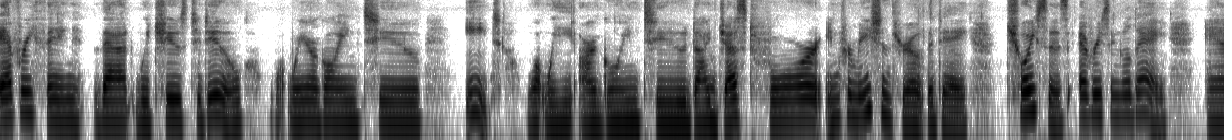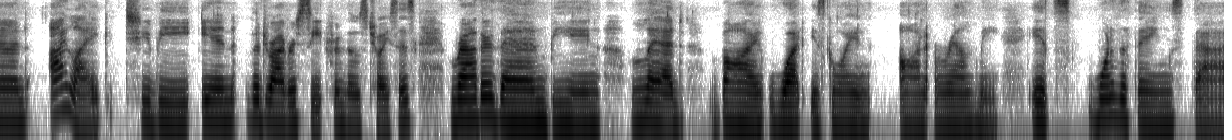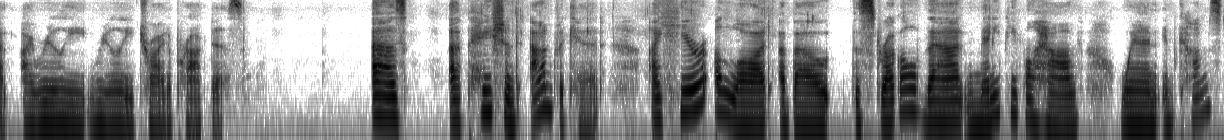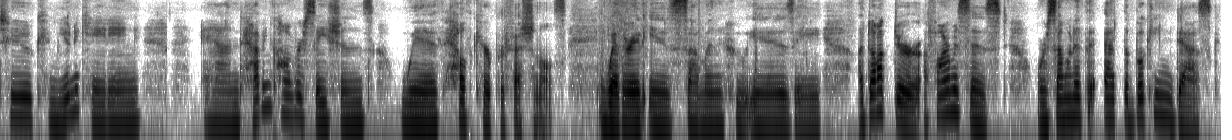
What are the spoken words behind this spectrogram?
everything that we choose to do, what we are going to eat, what we are going to digest for information throughout the day, choices every single day. And I like to be in the driver's seat from those choices rather than being led by what is going on around me. It's one of the things that I really, really try to practice. As a patient advocate, I hear a lot about the struggle that many people have when it comes to communicating and having conversations with healthcare professionals, whether it is someone who is a, a doctor, a pharmacist, or someone at the, at the booking desk.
